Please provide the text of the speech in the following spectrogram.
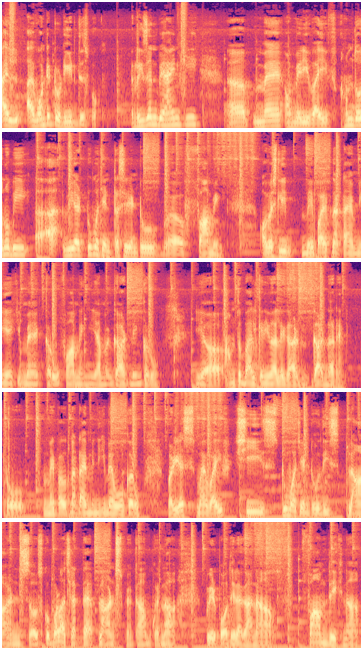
I I wanted to read this book reason behind कि मैं और मेरी वाइफ हम दोनों भी we are too much interested into farming obviously मेरे पास इतना टाइम नहीं है कि मैं करूँ फ़ार्मिंग या मैं गार्डनिंग करूँ, या हम तो बालकनी वाले गार्डनर हैं. तो मेरे पास उतना टाइम भी नहीं कि मैं वो करूँ। But yes my wife she is too much into this plants और उसको बड़ा अच्छा लगता है प्लांट्स में काम करना पेड़ पौधे लगाना फार्म देखना।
